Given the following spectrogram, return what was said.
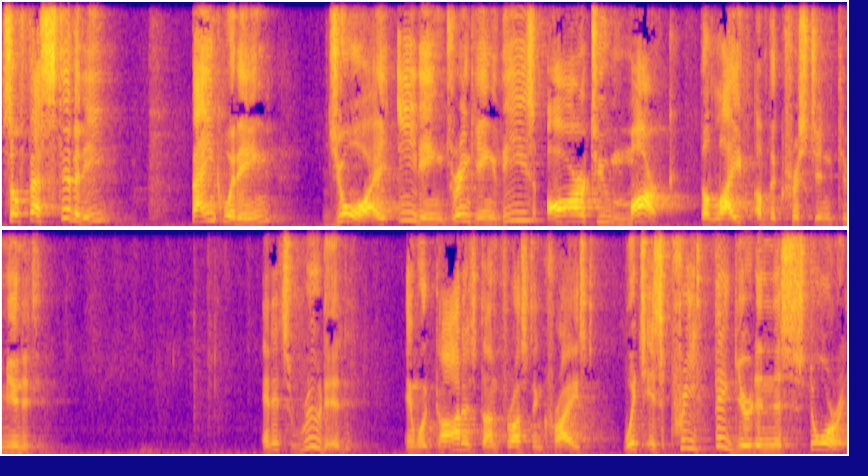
So, festivity banqueting, joy, eating, drinking, these are to mark the life of the Christian community. And it's rooted in what God has done for us in Christ, which is prefigured in this story.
